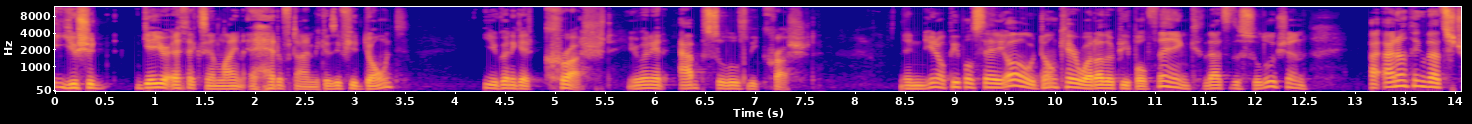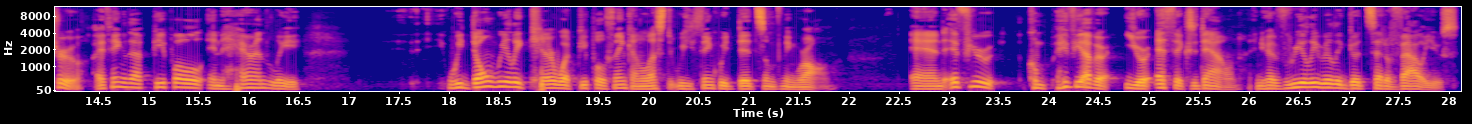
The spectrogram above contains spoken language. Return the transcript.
you should get your ethics in line ahead of time because if you don't, you're going to get crushed. You're going to get absolutely crushed. And, you know, people say, oh, don't care what other people think. That's the solution. I, I don't think that's true. I think that people inherently, we don't really care what people think unless we think we did something wrong. And if you're if you have a, your ethics down and you have really, really good set of values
